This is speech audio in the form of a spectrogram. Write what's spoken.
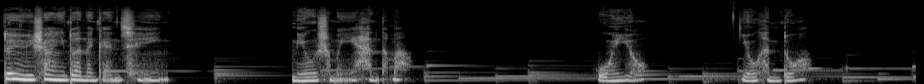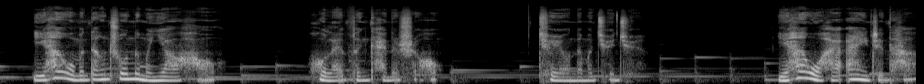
对于上一段的感情，你有什么遗憾的吗？我有，有很多遗憾。我们当初那么要好，后来分开的时候，却又那么决绝。遗憾我还爱着他，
